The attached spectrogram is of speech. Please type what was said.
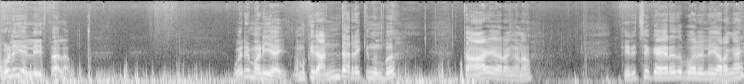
പൊളിയല്ലേ ഈ സ്ഥലം? ഒരു മണിയായി. നമുക്ക് രണ്ടരയ്ക്ക് മുമ്പ് താഴെ ഇറങ്ങണം. തിരിച്ച് കയറിയത് പോലെയല്ലേ ഇറങ്ങാൻ?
